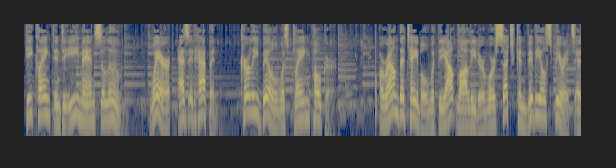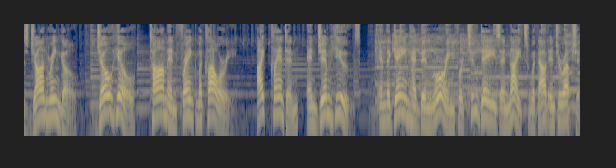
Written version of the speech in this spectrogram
he clanked into E-Man's saloon, where, as it happened, Curly Bill was playing poker. Around the table with the outlaw leader were such convivial spirits as John Ringo, Joe Hill, Tom and Frank McLowery, Ike Clanton, and Jim Hughes, and the game had been roaring for two days and nights without interruption.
